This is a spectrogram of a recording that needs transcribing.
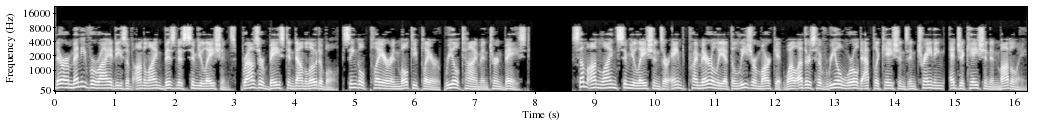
There are many varieties of online business simulations, browser-based and downloadable, single-player and multiplayer, real-time and turn-based. Some online simulations are aimed primarily at the leisure market while others have real-world applications in training, education and modeling.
